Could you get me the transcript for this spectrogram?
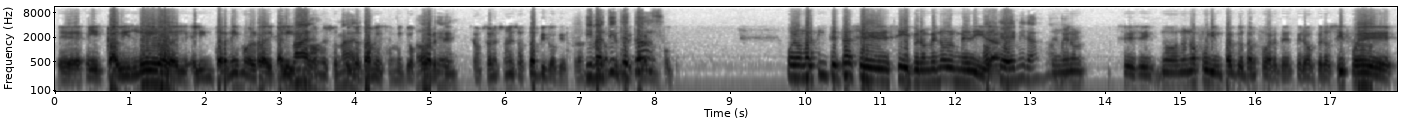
eh, el cabildeo, el, internismo del radicalismo. Eso, también se metió fuerte. Son, son, esos tópicos que... ¿Y Martín Tetaz? Bueno, Martín Tetaz eh, sí, pero en menor medida. Ok, mira. En menor, sí, sí, no, no, no fue un impacto tan fuerte, pero, pero sí fue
